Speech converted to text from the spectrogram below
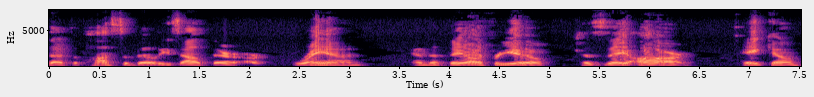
that the possibilities out there are grand and that they are for you, because they are, take them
